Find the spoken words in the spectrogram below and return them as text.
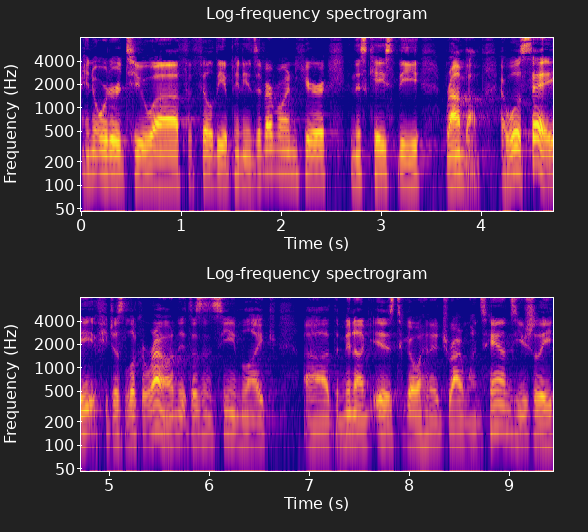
in order to uh, fulfill the opinions of everyone here, in this case, the Rambam. I will say, if you just look around, it doesn't seem like uh, the minhag is to go ahead and dry one's hands. Usually,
